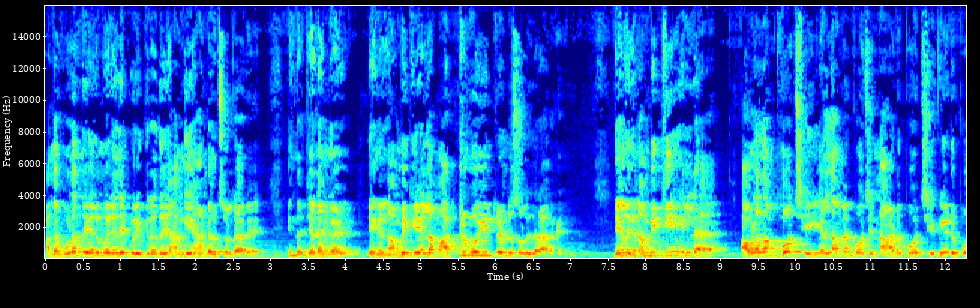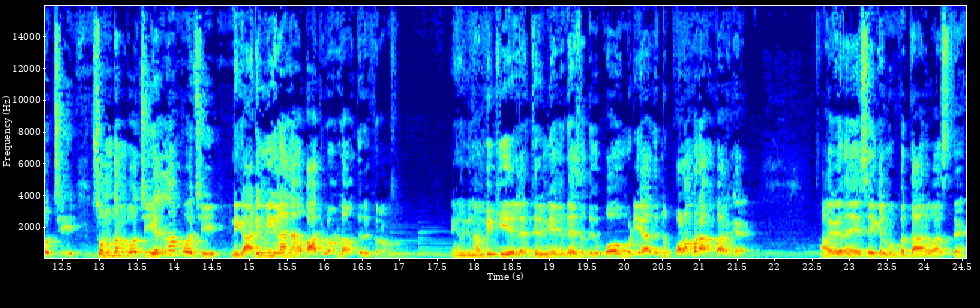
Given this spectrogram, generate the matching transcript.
அந்த உலர்ந்த எலும்புகள் எதை குறிக்கிறது? அங்கேயே ஆண்டவர் சொல்றாரு இந்த ஜனங்கள் எங்கள் நம்பிக்கையெல்லாம் அற்று போயிற்று என்று சொல்லுகிறார்கள். எங்களுக்கு நம்பிக்கையே இல்லை. அவ்வளவுதான் போச்சு. எல்லாமே போச்சு. நாடு போச்சு வீடு போச்சு சொந்தம் போச்சு எல்லாம் போச்சு. இன்னைக்கு அடிமைகளா நாங்க பாபிலோன்ல வந்து இருக்கிறோம் எங்களுக்கு நம்பிக்கையே இல்லை. திரும்பி எங்க தேசத்துக்கு போக முடியாதுன்னு புலம்புறாங்க பாருங்க. ஆகவேதான் எஸ்ஐக்கள் முப்பத்தி ஆறு வாசித்தேன்.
